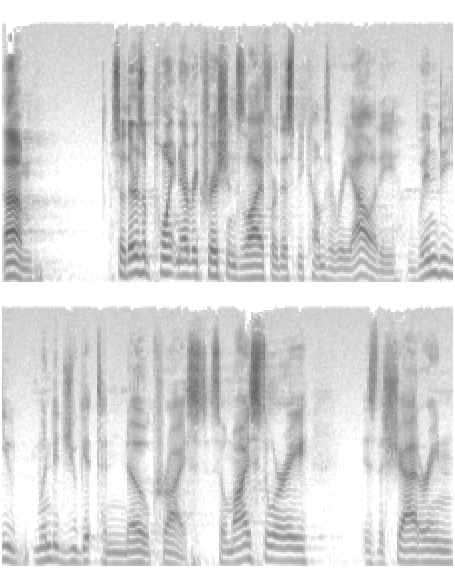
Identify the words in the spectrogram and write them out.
Um, so there's a point in every Christian's life where this becomes a reality. When do you? When did you get to know Christ? So my story is the shattering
